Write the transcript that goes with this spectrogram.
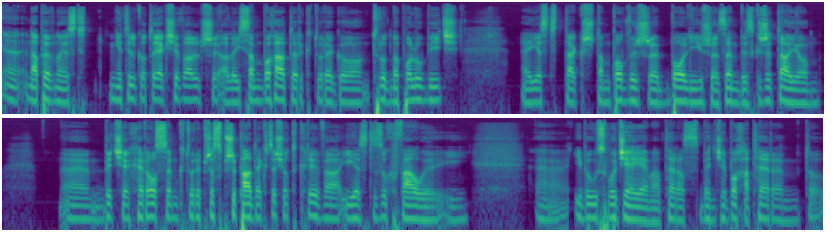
e, na pewno jest nie tylko to, jak się walczy, ale i sam bohater, którego trudno polubić. Jest tak sztampowy, że boli, że zęby zgrzytają. Bycie herosem, który przez przypadek coś odkrywa i jest zuchwały i i był złodziejem, a teraz będzie bohaterem, to,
